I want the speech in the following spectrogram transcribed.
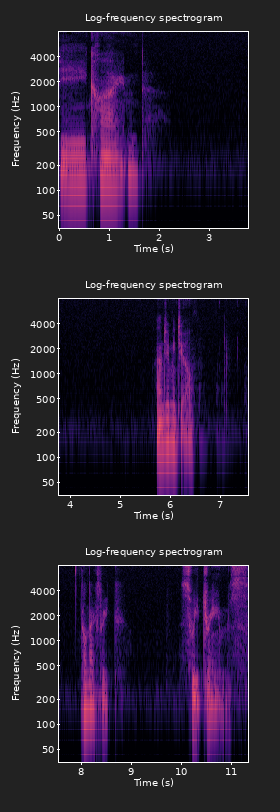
Be kind. I'm Jimmy Joe. Till next week, sweet dreams.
